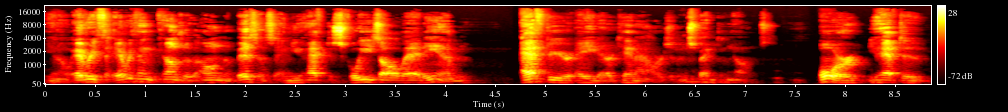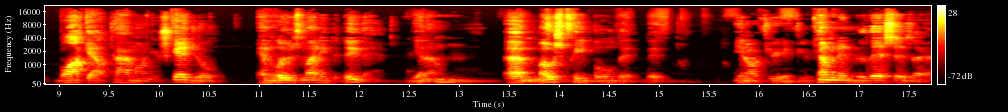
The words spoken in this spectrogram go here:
you know everything. Everything comes with owning the business, and you have to squeeze all that in after your eight or ten hours of inspecting homes, or you have to block out time on your schedule and lose money to do that. You know, uh, most people that that you know if you're if you're coming into this as a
